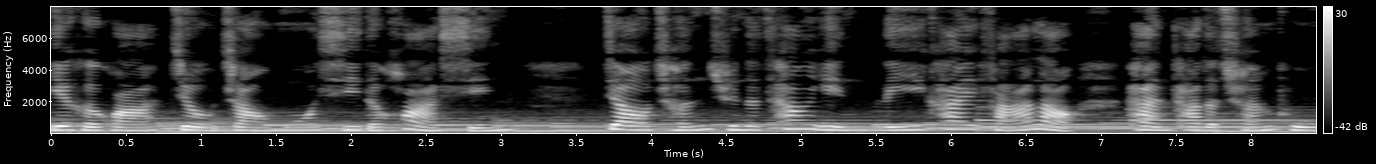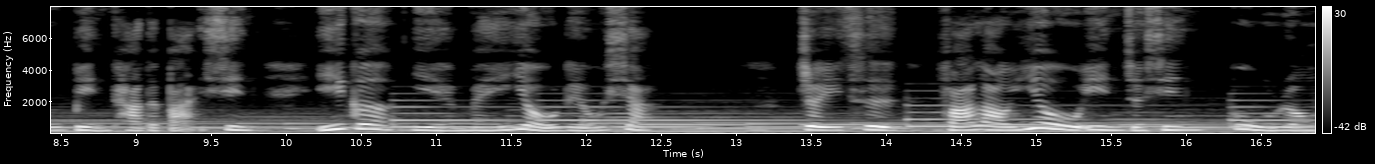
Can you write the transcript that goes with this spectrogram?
耶和华就照摩西的化形，叫成群的苍蝇离开法老和他的臣仆，并他的百姓，一个也没有留下。这一次，法老又硬着心不容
